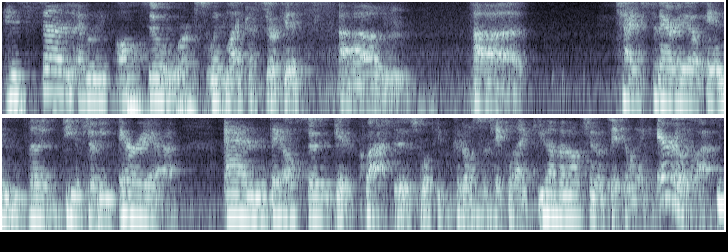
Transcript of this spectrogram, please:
his son, I believe, also works with like a circus um, uh, type scenario in the DFW area. And they also give classes where people can also take like you have an option of taking like aerial classes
